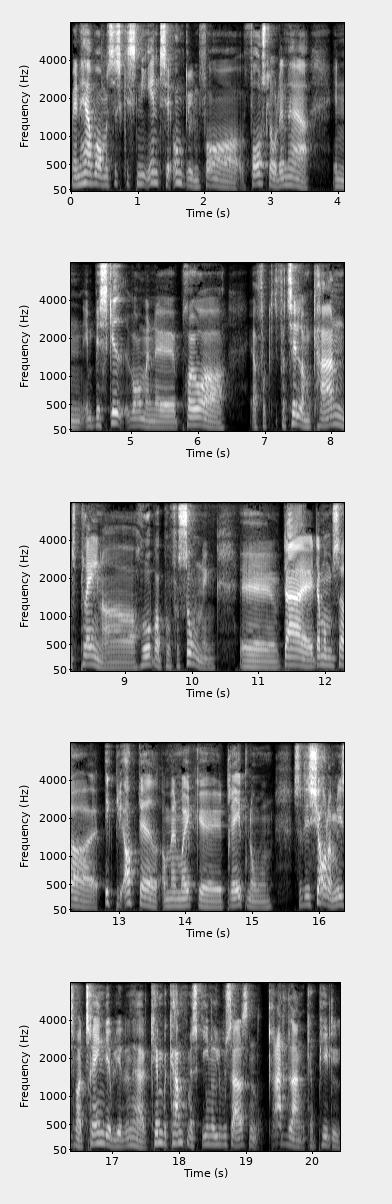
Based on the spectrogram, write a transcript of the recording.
Men her, hvor man så skal snige ind til onklen for at foreslå den her, en, en besked, hvor man øh, prøver at for, fortælle om Karnens planer og håber på forsoning. Øh, der, der må man så ikke blive opdaget, og man må ikke øh, dræbe nogen. Så det er sjovt, at man ligesom har trænet at blive den her kæmpe kampmaskine, og lige pludselig er der sådan et ret langt kapitel,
